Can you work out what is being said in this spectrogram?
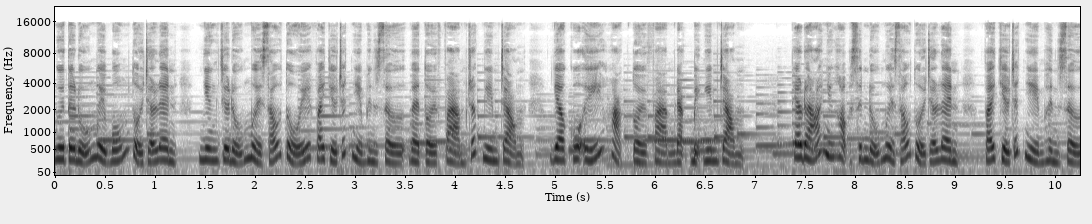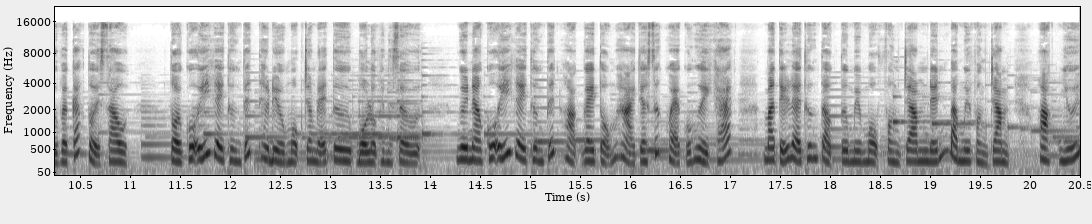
Người từ đủ 14 tuổi trở lên nhưng chưa đủ 16 tuổi phải chịu trách nhiệm hình sự về tội phạm rất nghiêm trọng do cố ý hoặc tội phạm đặc biệt nghiêm trọng. Theo đó, những học sinh đủ 16 tuổi trở lên phải chịu trách nhiệm hình sự về các tội sau. Tội cố ý gây thương tích theo Điều 104 Bộ Luật Hình sự, Người nào cố ý gây thương tích hoặc gây tổn hại cho sức khỏe của người khác mà tỷ lệ thương tật từ 11% đến 30% hoặc dưới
